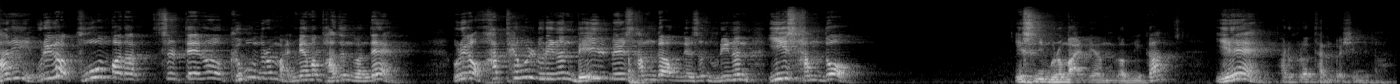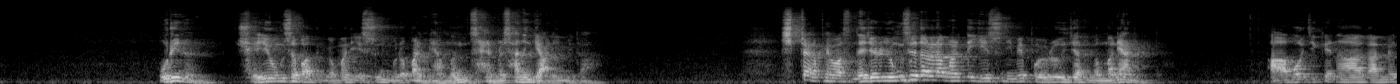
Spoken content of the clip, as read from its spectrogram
아니 우리가 구원받았을 때는 그분으로 말미암아 받은 건데 우리가 화평을 누리는 매일매일 삶 가운데서 누리는 이 삶도 예수님으로 말미암은 겁니까? 예, 바로 그렇다는 것입니다. 우리는 죄 용서받은 것만 예수님으로 말미암은 삶을 사는 게 아닙니다. 십자가 앞에 와서 내 죄를 용서해달라고 할 때 예수님의 보혈을 의지하는 것만이 아닙니다. 아버지께 나아가며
